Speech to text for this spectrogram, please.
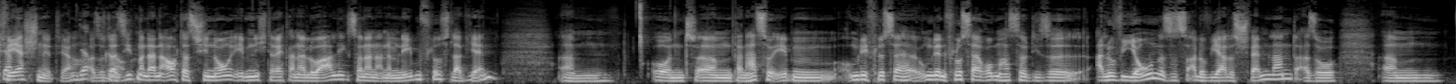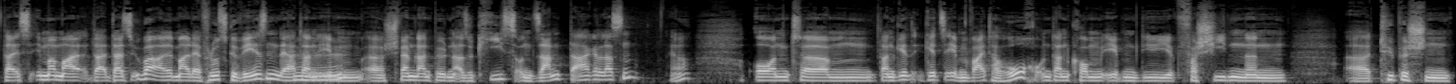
Querschnitt, ja. ja. also genau. da sieht man dann auch, dass Chinon eben nicht direkt an der Loire liegt, sondern an einem Nebenfluss, La Vienne. Ähm, und ähm, dann hast du eben um die Flüsse, um den Fluss herum hast du diese Alluvion, das ist alluviales Schwemmland. Also ähm, da ist immer mal, da, da ist überall mal der Fluss gewesen. Der hat dann mhm. eben äh, Schwemmlandböden, also Kies und Sand dagelassen. Ja. Und ähm, dann geht geht's eben weiter hoch und dann kommen eben die verschiedenen äh, typischen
